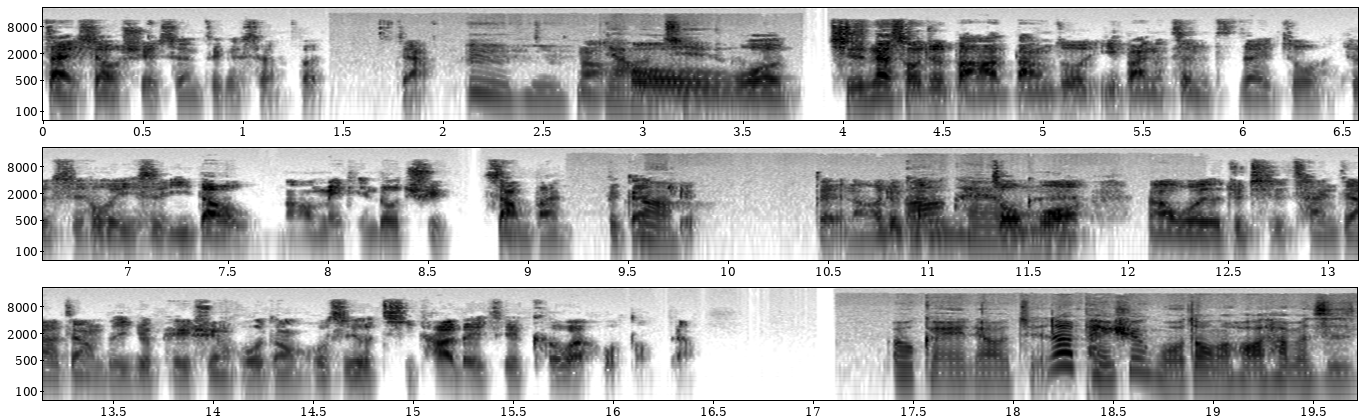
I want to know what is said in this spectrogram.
在校学生这个身份，这样。嗯嗯。然后我其实那时候就把它当做一般的正职在做，就是我也是一到五，然后每天都去上班的感觉。对，然后就可能周末，然后我有就去参加这样的一个培训活动，或是有其他的一些课外活动这样。OK，了解。那培训活动的话，他们是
